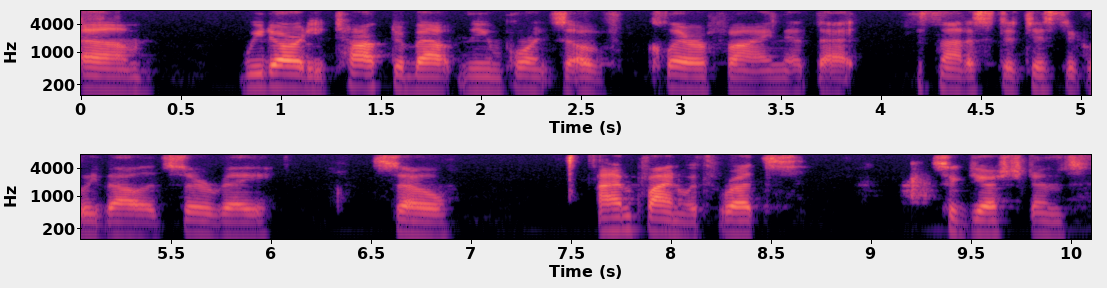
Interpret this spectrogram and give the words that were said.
um, we'd already talked about the importance of clarifying that that it's not a statistically valid survey. So I'm fine with Rut's suggestions.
